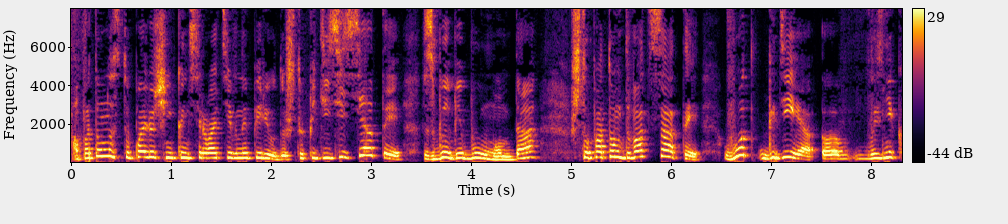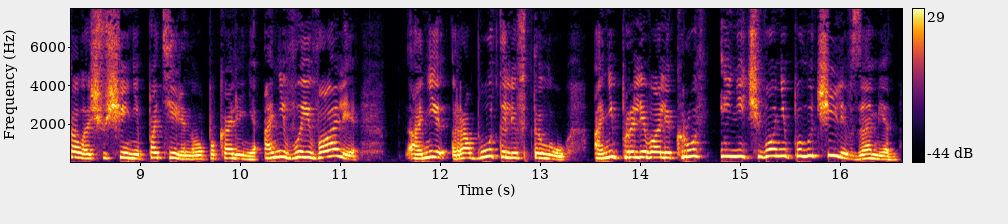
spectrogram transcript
А потом наступали очень консервативные периоды, что 50-е с бэби-бумом, да, что потом 20-е. Вот где э, возникало ощущение потерянного поколения. Они воевали, они работали в тылу, они проливали кровь и ничего не получили взамен.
